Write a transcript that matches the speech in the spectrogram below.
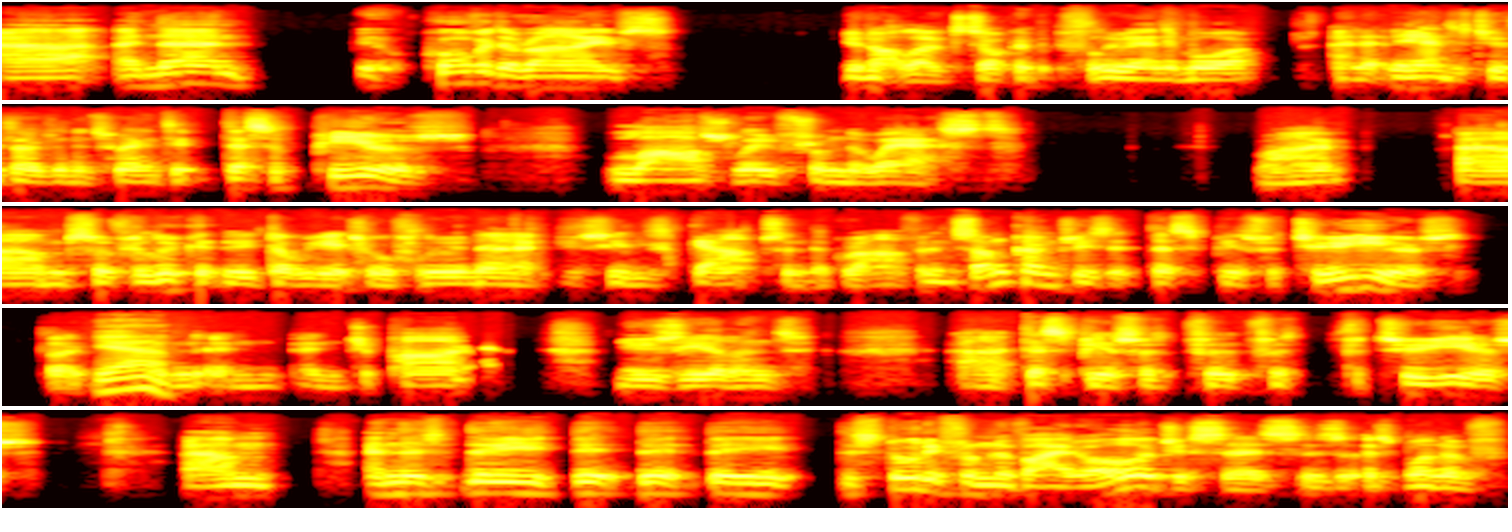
Uh, and then you know, COVID arrives. You're not allowed to talk about flu anymore. And at the end of 2020, it disappears largely from the West right? Um, so if you look at the WHO FluNet, you see these gaps in the graph, and in some countries it disappears for two years, like yeah. in, in, in Japan, New Zealand, uh, it disappears for, for, for, for two years. Um, and the, the, the, the, the story from the virologist is, is, is one of,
